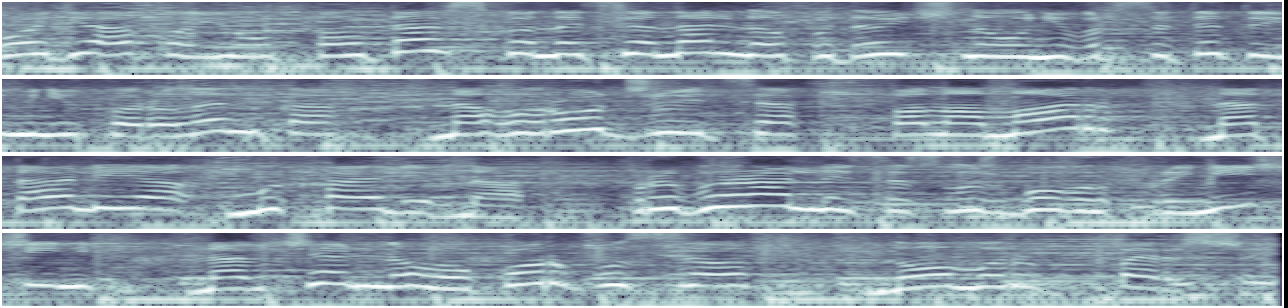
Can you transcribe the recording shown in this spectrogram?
Подякою Полтавського національного педагогічного університету імені Короленка нагороджується Паламар Наталія Михайлівна, прибиральниця службових приміщень навчального корпусу номер перший.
